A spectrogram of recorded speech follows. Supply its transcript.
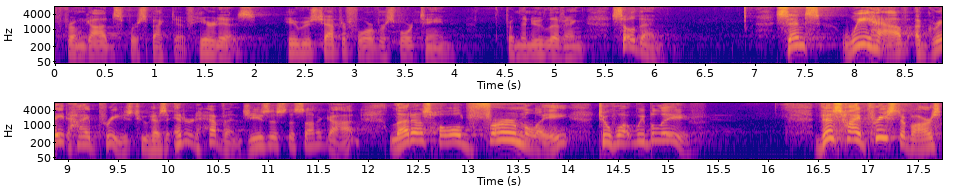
from God's perspective. Here it is Hebrews chapter 4, verse 14 from the New Living. So then, since we have a great high priest who has entered heaven, Jesus, the Son of God, let us hold firmly to what we believe. This high priest of ours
